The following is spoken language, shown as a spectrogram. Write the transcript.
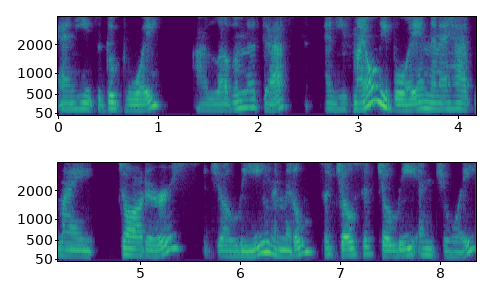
and he's a good boy. I love him to death. And he's my only boy. And then I have my daughters, Jolie in the middle. So Joseph, Jolie, and Joy.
